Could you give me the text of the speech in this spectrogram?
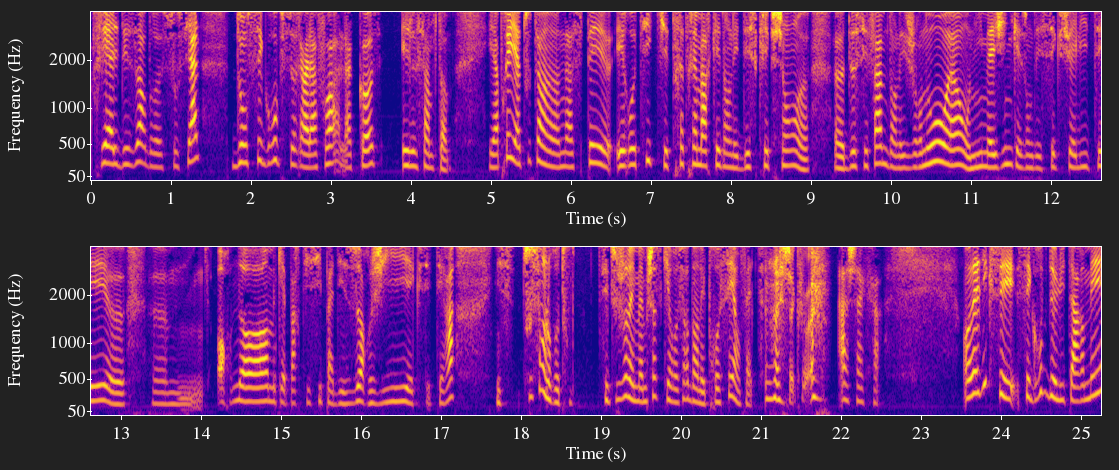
réel désordre social, dont ces groupes seraient à la fois la cause et le symptôme. Et après, il y a tout un aspect euh, érotique qui est très très marqué dans les descriptions euh, euh, de ces femmes dans les journaux. hein. On imagine qu'elles ont des sexualités hors normes, qu'elles participent à des orgies, etc. Mais tout ça, on le retrouve. C'est toujours les mêmes choses qui ressortent dans les procès, en fait Ouais, à chaque fois. à chaque cas. On a dit que ces, ces groupes de lutte armée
